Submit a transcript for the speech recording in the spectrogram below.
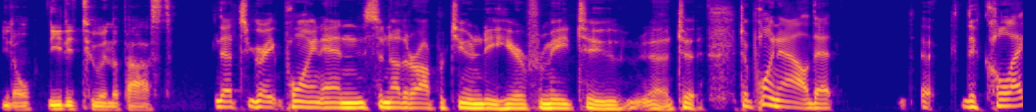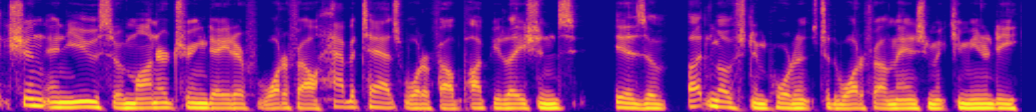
you know needed to in the past. That's a great point, and it's another opportunity here for me to uh, to to point out that uh, the collection and use of monitoring data for waterfowl habitats, waterfowl populations is of utmost importance to the waterfowl management community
